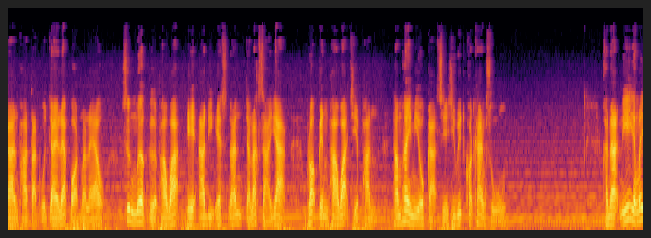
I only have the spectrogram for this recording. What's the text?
การผ่าตัดหัวใจและปอดมาแล้ว ซึ่งเมื่อเกิดภาวะ ARDS นั้นจะรักษายาก เพราะเป็นภาวะเฉียบพลันทำให้มีโอกาสเสียชีวิตค่อนข้างสูง ขณะนี้ยังไม่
